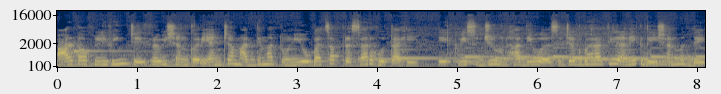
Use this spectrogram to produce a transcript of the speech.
आर्ट ऑफ लिव्हिंगचे रविशंकर यांच्या माध्यमातून योगाचा प्रसार होत आहे. एकवीस जून हा दिवस जगभरातील अनेक देशांमध्ये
